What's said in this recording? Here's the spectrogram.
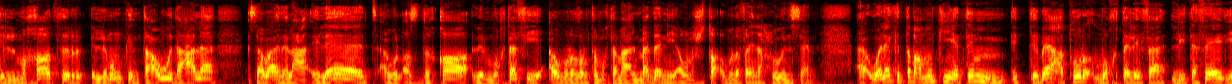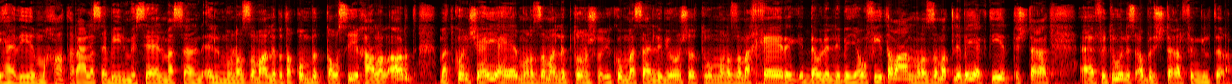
المخاطر اللي ممكن تعود على سواء العائلات أو الأصدقاء للمختفي أو منظمة المجتمع المدني أو نشطاء مدافعين عن حقوق الإنسان. أه، ولكن طبعا ممكن يتم اتباع طرق مختلفة لتفادي هذه المخاطر. على سبيل المثال مثلا المنظمة اللي بتقوم بالتوثيق على الأرض ما تكونش هي هي المنظمة اللي بتنشر. يكون مثلا اللي بينشر تكون منظمة خارج الدولة الليبية. وفي طبعا منظمات ليبية كتير بتشتغل أه، في تونس أو بتشتغل في إنجلترا.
